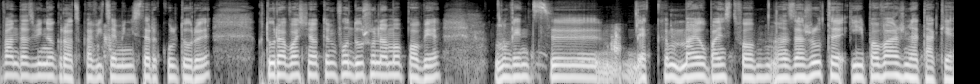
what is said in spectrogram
Wanda Zwinogrodzka, wiceminister kultury, która właśnie o tym funduszu nam opowie. Więc y, jak mają państwo zarzuty i poważne takie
